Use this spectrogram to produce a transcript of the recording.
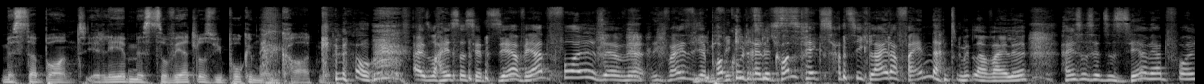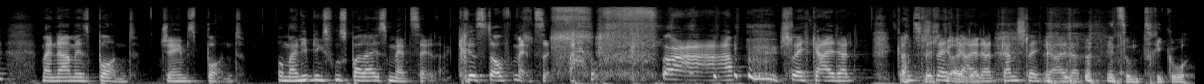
Mr. Bond, ihr Leben ist so wertlos wie Pokémon-Karten. Genau. Also heißt das jetzt sehr wertvoll, sehr wert. Ich weiß nicht, Wie der popkulturelle? Kontext hat sich leider verändert mittlerweile. Heißt das jetzt ist sehr wertvoll? Mein Name ist Bond, James Bond. Und mein Lieblingsfußballer ist Metzelder, Christoph Metzelder. Ah, schlecht gealtert. Ganz schlecht gealtert. Ganz schlecht gealtert. In so einem Trikot.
